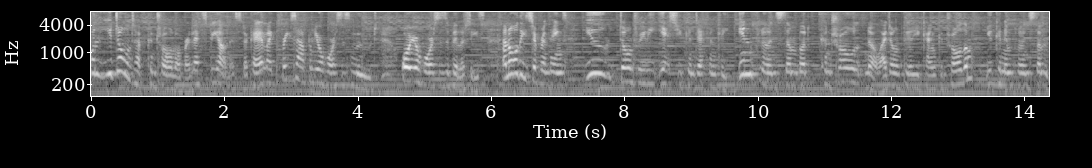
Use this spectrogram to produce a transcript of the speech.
well, you don't have control over, let's be honest, okay? Like, for example, your horse's mood or your horse's abilities and all these different things. You don't really, yes, you can definitely influence them, but control, no, I don't feel you can control them. You can influence them.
